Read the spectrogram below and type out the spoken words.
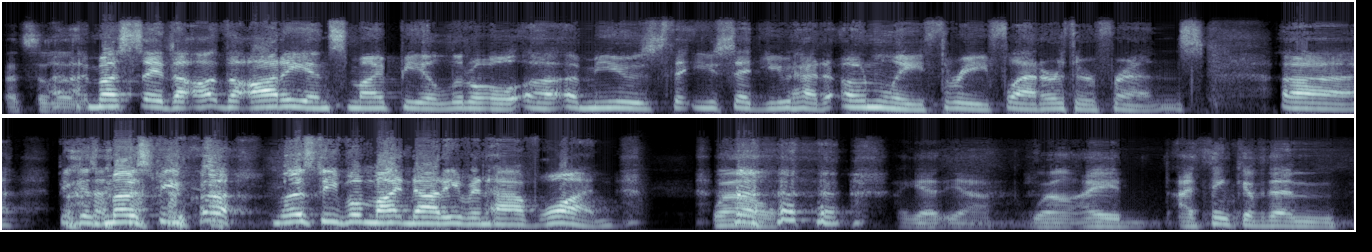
that's a little- I must say the the audience might be a little uh, amused that you said you had only three flat earther friends, uh, because most people most people might not even have one. well, I get yeah. Well, I I think of them.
